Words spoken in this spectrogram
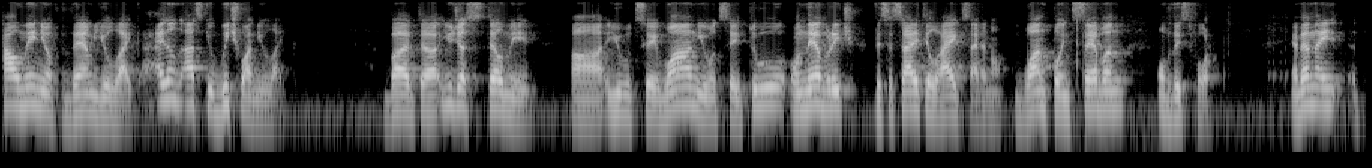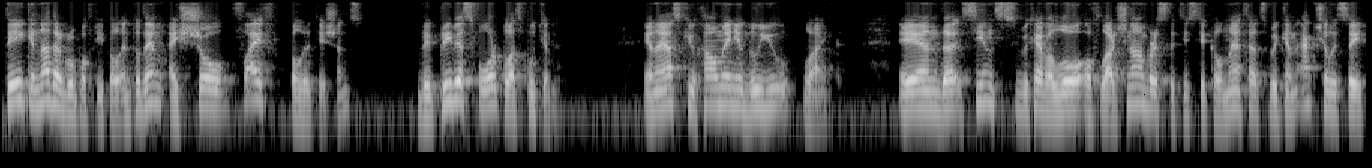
how many of them you like. I don't ask you which one you like, but uh, you just tell me. Uh, you would say one, you would say two. On average, the society likes, I don't know, 1.7 of these four. And then I take another group of people, and to them I show five politicians, the previous four plus Putin. And I ask you, how many do you like? And uh, since we have a law of large numbers, statistical methods, we can actually say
